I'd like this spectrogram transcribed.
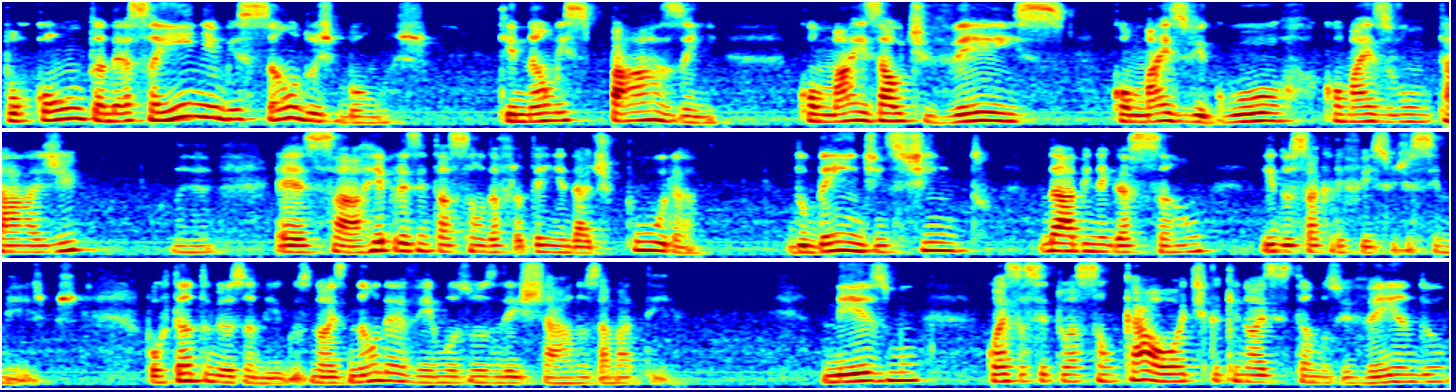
por conta dessa inibição dos bons, que não esparzem com mais altivez, com mais vigor, com mais vontade, né? essa representação da fraternidade pura, do bem de instinto, da abnegação e do sacrifício de si mesmos. Portanto, meus amigos, nós não devemos nos deixar nos abater. Mesmo com essa situação caótica que nós estamos vivendo,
